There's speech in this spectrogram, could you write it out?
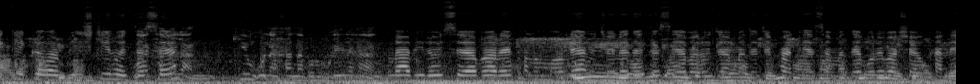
একটু একটু আবার বৃষ্টি হইতেছে ভাবি রয়েছে আবার এখনও মলে আমি চলে যাইতেছি আবার ওই যে আমাদের যে ফাঁকি আছে আমাদের বড় বাসায় ওখানে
